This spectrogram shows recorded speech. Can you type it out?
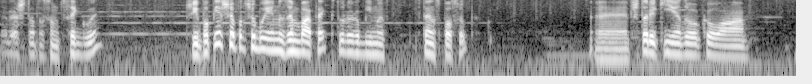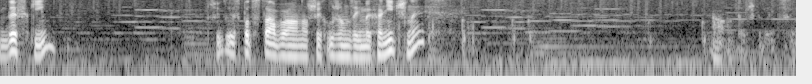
Reszta to są cegły. Czyli po pierwsze potrzebujemy zębatek, który robimy w, w ten sposób. E, cztery kije dookoła deski. Czyli to jest podstawa naszych urządzeń mechanicznych. O, troszkę więcej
